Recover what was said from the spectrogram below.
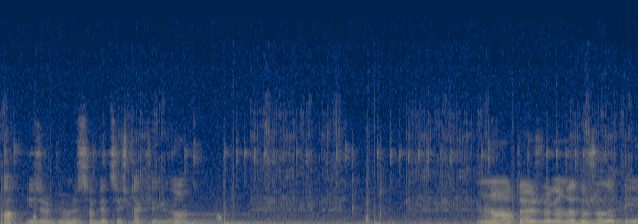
O, i zrobimy sobie coś takiego. No, to już wygląda dużo lepiej.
